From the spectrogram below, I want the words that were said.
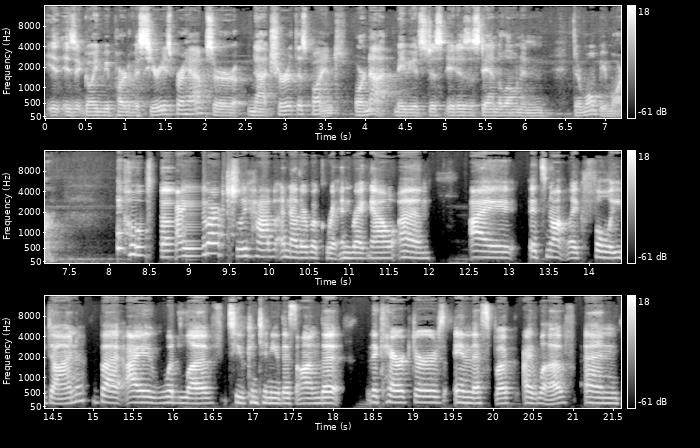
is, is, it going to be part of a series, perhaps, or not sure at this point, or not? Maybe it's just it is a standalone, and there won't be more. I hope so. I do actually have another book written right now. Um, I it's not like fully done, but I would love to continue this on. The the characters in this book I love. And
